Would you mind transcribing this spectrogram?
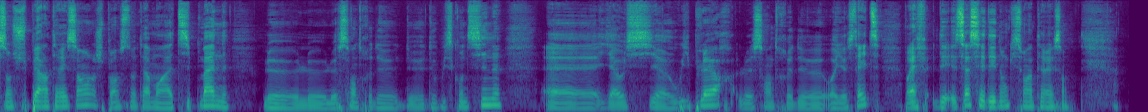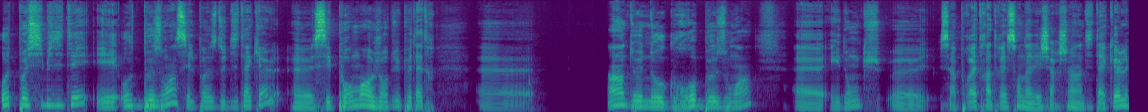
sont super intéressants. Je pense notamment à Tipman, le, le, centre de, de, Wisconsin. Euh, il y a aussi Whippler, le centre de Ohio State. Bref, ça, c'est des noms qui sont intéressants. Autre possibilité et autre besoin, c'est le poste de D-tackle. c'est pour moi aujourd'hui peut-être un de nos gros besoins. Euh, et donc, euh, ça pourrait être intéressant d'aller chercher un dit tackle.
